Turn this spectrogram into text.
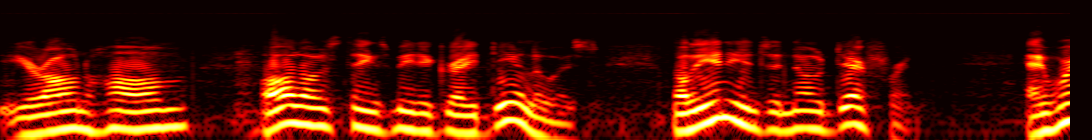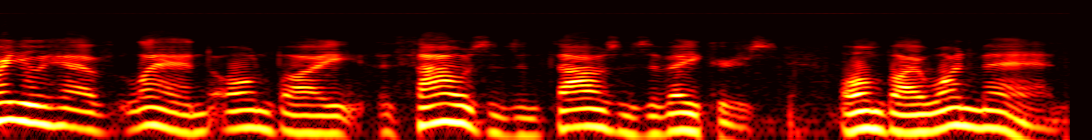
your own home, all those things mean a great deal to us. Well, the Indians are no different. And where you have land owned by thousands and thousands of acres, owned by one man,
